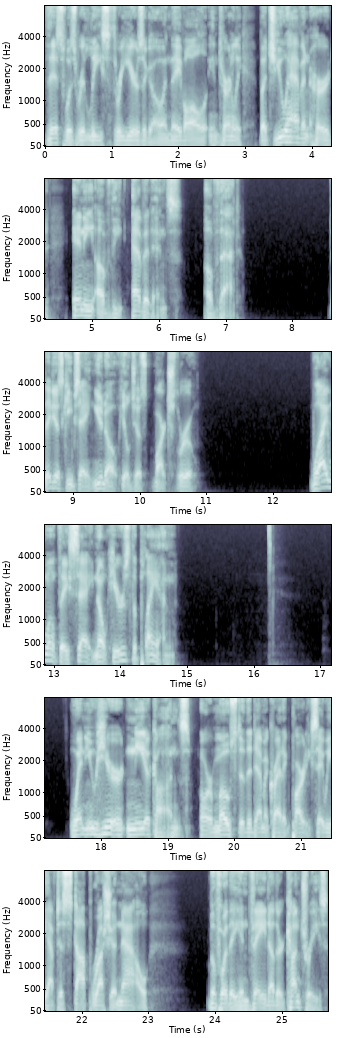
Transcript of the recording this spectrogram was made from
this was released three years ago and they've all internally, but you haven't heard any of the evidence of that? They just keep saying, you know, he'll just march through. Why won't they say, no, here's the plan? When you hear neocons or most of the Democratic Party say we have to stop Russia now before they invade other countries,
